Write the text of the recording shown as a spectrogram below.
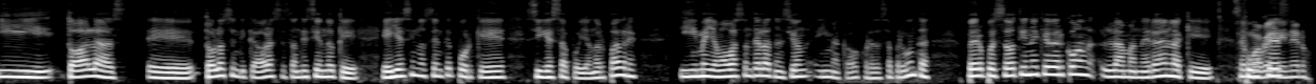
y todas las, eh, todos los indicadores están diciendo que ella es inocente, ¿por qué sigues apoyando al padre? Y me llamó bastante la atención y me acabo de acordar de esa pregunta. Pero pues todo tiene que ver con la manera en la que Se mueve el dinero.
